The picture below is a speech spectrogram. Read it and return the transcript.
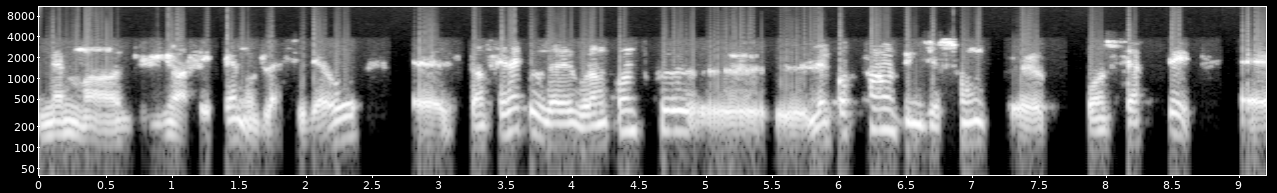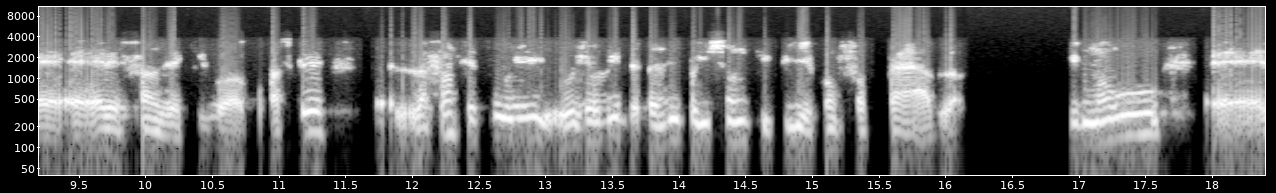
même de l'Union africaine ou de la CDAO, c'est dans cela que vous allez vous rendre compte que l'importance d'une gestion concertée est sans équivoque. Parce que la France est aujourd'hui dans une position qui est confortable du moment où euh,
